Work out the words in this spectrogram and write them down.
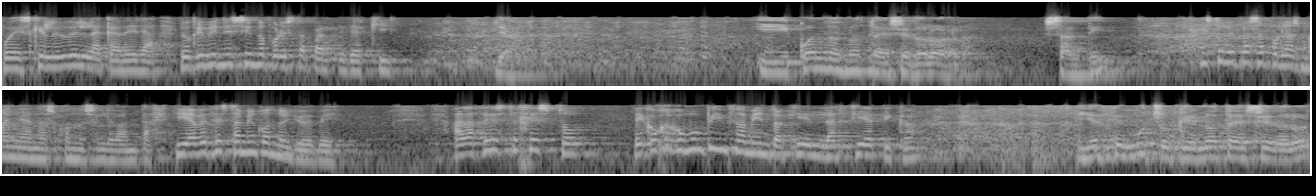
Pues que le duele la cadera, lo que viene siendo por esta parte de aquí. Ya. ¿Y cuándo nota ese dolor, Santi? Esto le pasa por las mañanas cuando se levanta y a veces también cuando llueve. Al hacer este gesto, le coge como un pinzamiento aquí en la ciática. ¿Y hace mucho que nota ese dolor?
